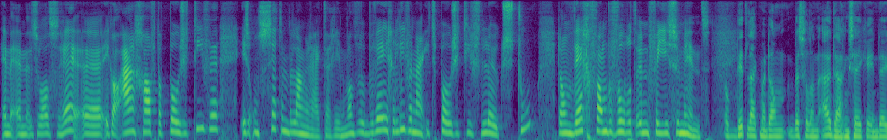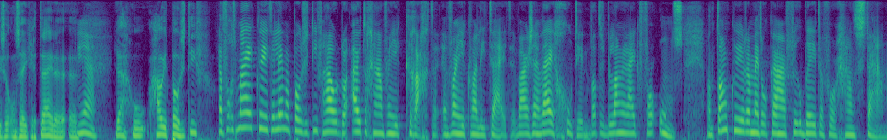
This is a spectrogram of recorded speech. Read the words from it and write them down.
En, en zoals hè, uh, ik al aangaf, dat positieve is ontzettend belangrijk daarin. Want we bewegen liever naar iets positiefs, leuks toe, dan weg van bijvoorbeeld een faillissement. Ook dit lijkt me dan best wel een uitdaging, zeker in deze onzekere tijden. Uh, ja Ja, hoe hou je het positief? Nou, volgens mij kun je het alleen maar positief houden door uit te gaan van je krachten en van je kwaliteiten. Waar zijn wij goed in? Wat is belangrijk voor ons? Want dan kun je er met elkaar veel beter voor gaan staan.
